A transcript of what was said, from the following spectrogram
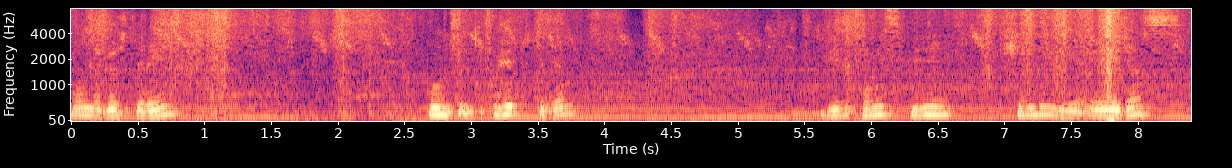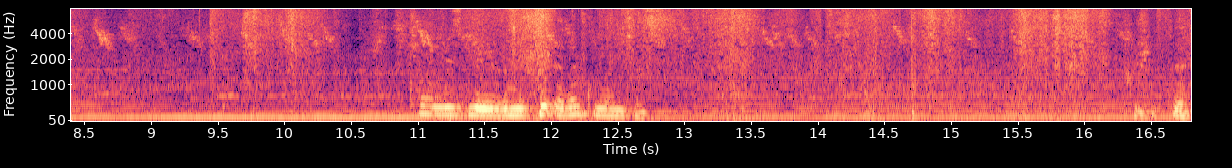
Bunu da göstereyim. Bunun için iki poşet tutacağım. Biri temiz, biri kirli ayıracağız. Temiz bir ayırdığımız tekrardan kullanacağız. Poşette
